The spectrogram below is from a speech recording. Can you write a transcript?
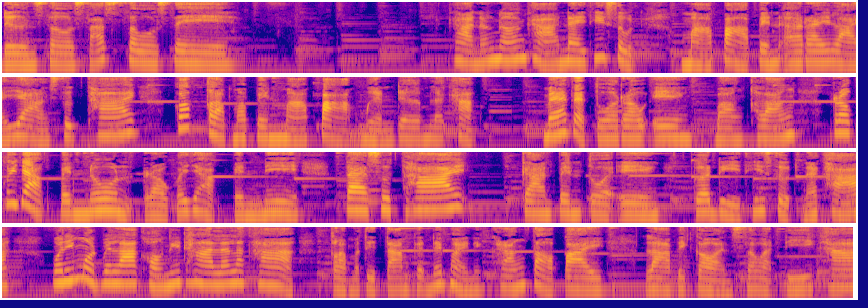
เดินโซซัสโซเซ ค่ะน้องๆค่ะในที่สุด หมาป่าเป็นอะไรหลายอย่างสุดท้าย ก็กลับมาเป็นหมาป่าเหมือนเดิมแล้วค่ะ แม้แต่ตัวเราเองบางครั้ง เราก็อยากเป็นนู่น เราก็อยากเป็นนี่ แต่สุดท้ายการเป็นตัวเองก็ดีที่สุดนะคะ วันนี้หมดเวลาของนิทานแล้วล่ะค่ะ กลับมาติดตามกันได้ใหม่ในครั้งต่อไป ลาไปก่อน สวัสดีค่ะ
